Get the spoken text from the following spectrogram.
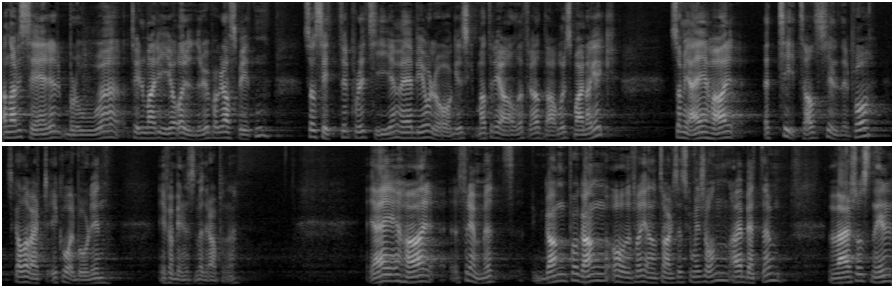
analyserer blodet til Marie Orderud på glassbiten, så sitter politiet med biologisk materiale fra Davor Smarlagik, som jeg har et titalls kilder på skal ha vært i kårboligen i forbindelse med drapene. Jeg har fremmet gang på gang overfor Gjenopptakelseskommisjonen har jeg bedt dem vær så snill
